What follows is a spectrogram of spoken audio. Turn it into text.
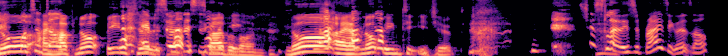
no, I have not been to episode this is gonna be? Babylon. No, I have not been to Egypt. it's just slightly surprising, that's all.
